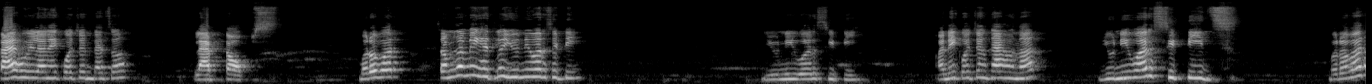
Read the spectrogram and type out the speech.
काय होईल अनेक वचन त्याचं? लॅपटॉप्स बरोबर? समजा मी घेतलं युनिव्हर्सिटी युनिव्हर्सिटी अनेक वचन काय होणार? युनिव्हर्सिटीज बरोबर?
